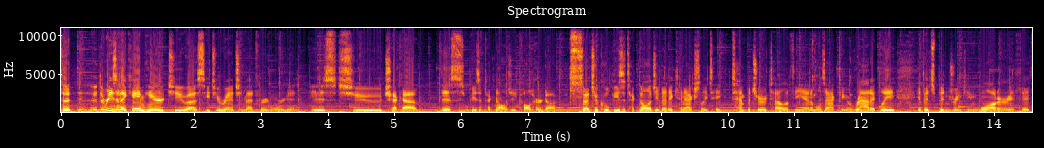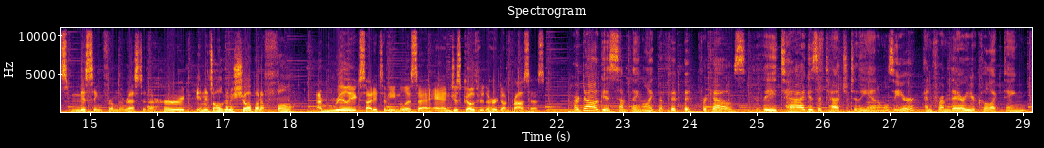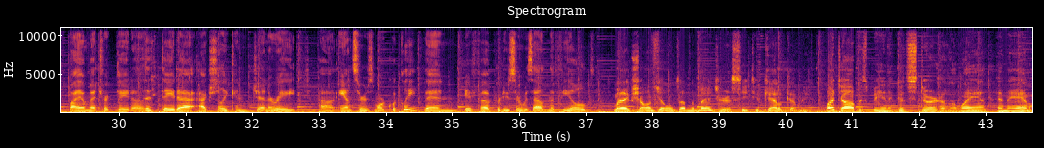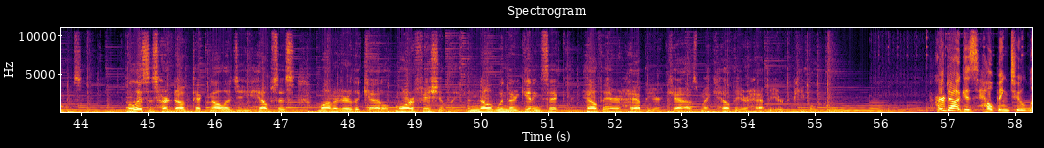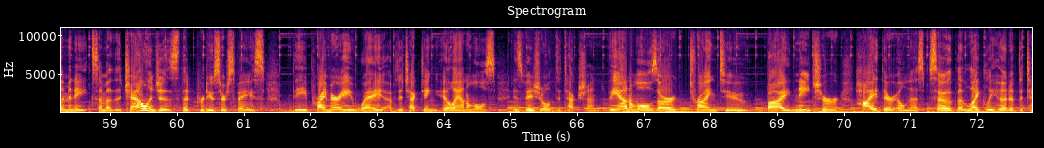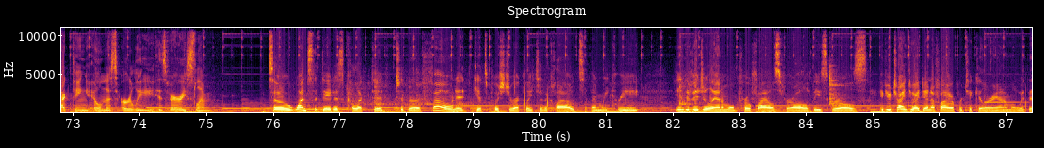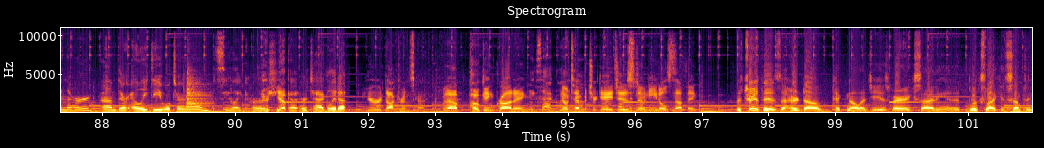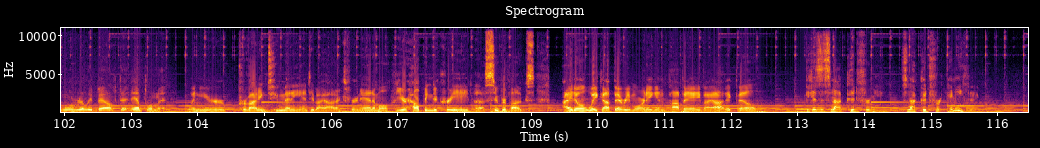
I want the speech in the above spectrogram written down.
So the reason I came here to uh, C2 Ranch in Medford, Oregon, is to check out this piece of technology called HerdDogg. It's such a cool piece of technology that it can actually take temperature, tell if the animal's acting erratically, if it's been drinking water, if it's missing from the rest of the herd, and it's all gonna show up on a phone. I'm really excited to meet Melissa and just go through the HerdDogg process. HerdDogg is something like the Fitbit for cows. The tag is attached to the animal's ear, and from there you're collecting biometric data. The data actually can generate uh, answers more quickly than if a producer was out in the field. My name's Sean Jones. I'm the manager of C2 Cattle Company. My job is being a good steward of the land and the animals. Melissa's HerdDogg technology helps us monitor the cattle more efficiently and know when they're getting sick Healthier, happier cows make healthier, happier people. HerdDogg is helping to eliminate some of the challenges that producers face. The primary way of detecting ill animals is visual detection. The animals are trying to, by nature, hide their illness, so the likelihood of detecting illness early is very slim. So once the data is collected to the phone, it gets pushed directly to the cloud. So then we create individual animal profiles for all of these girls. If you're trying to identify a particular animal within the herd, um, their LED will turn on. See, like her, she's yep. got her tag lit up. You're a doctor in the sky without poking, prodding, exactly. no temperature no, gauges, no, temperature no needles, gauges. nothing. The truth is the HerdDogg technology is very exciting and it looks like it's something we'll really be able to implement. When you're providing too many antibiotics for an animal, you're helping to create uh, superbugs. I don't wake up every morning and pop an antibiotic pill because it's not good for me. It's not good for anything.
